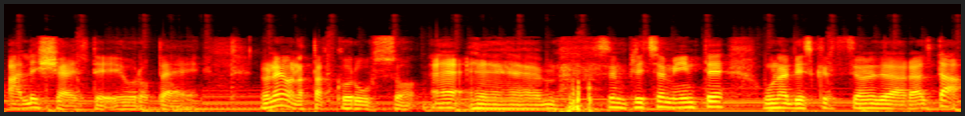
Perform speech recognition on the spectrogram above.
alle scelte europee non è un attacco russo, è eh, semplicemente una descrizione della realtà,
